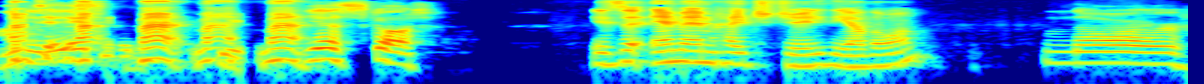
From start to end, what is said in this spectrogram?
Matt, Matt, Matt, Matt, Matt. yes, Scott. Is it MMHG, the other one? No,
